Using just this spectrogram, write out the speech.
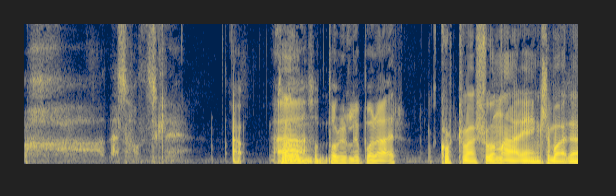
Det er så vanskelig. Ja, Jeg er så- så dårlig på det her. Kortversjonen er egentlig bare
